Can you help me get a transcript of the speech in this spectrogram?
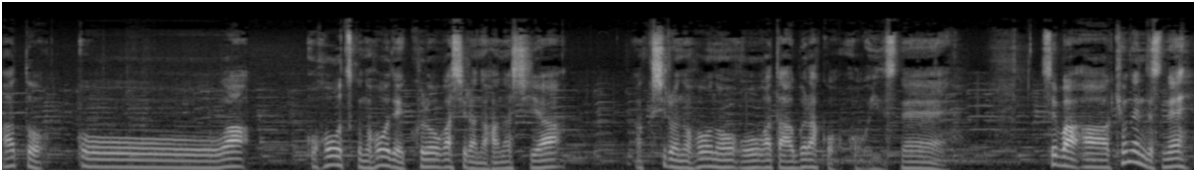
あとはオホーツクの方で黒頭の話や釧路の方の大型油湖いいですね。そういえばあ去年ですね、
